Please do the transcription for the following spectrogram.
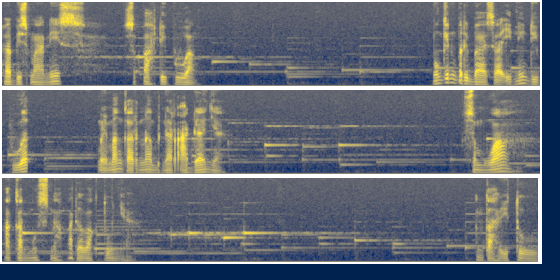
Habis manis, sepah dibuang. Mungkin peribahasa ini dibuat memang karena benar adanya. Semua akan musnah pada waktunya. Entah itu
